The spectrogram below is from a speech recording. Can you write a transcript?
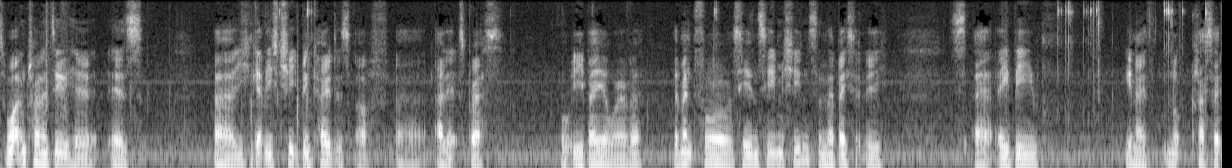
So what I'm trying to do here is uh, you can get these cheap encoders off uh, AliExpress or eBay or wherever. They're meant for CNC machines and they're basically uh, AB, you know, not classic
